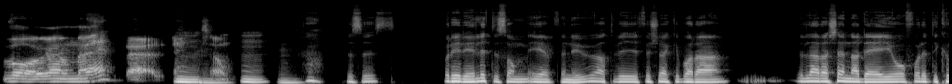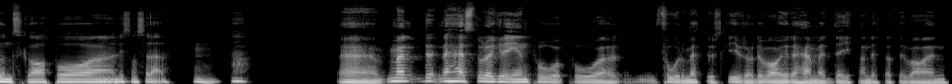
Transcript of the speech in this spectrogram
vara med där. Mm. Liksom. Mm. Mm. Precis. Och det är det lite som är för nu, att vi försöker bara lära känna dig och få lite kunskap och Mm. liksom sådär. Mm. Eh, men den här stora grejen på, på eh, forumet du skriver då, det var ju det här med dejtandet, att det var en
